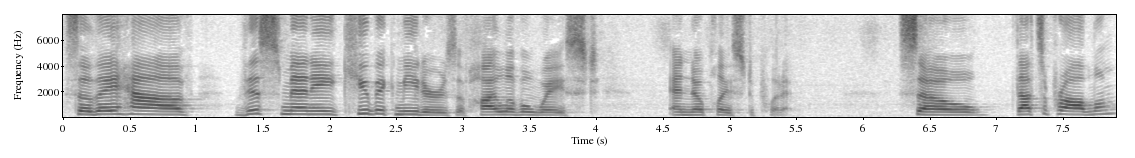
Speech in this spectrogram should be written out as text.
So they have this many cubic meters of high level waste and no place to put it. So that's a problem.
